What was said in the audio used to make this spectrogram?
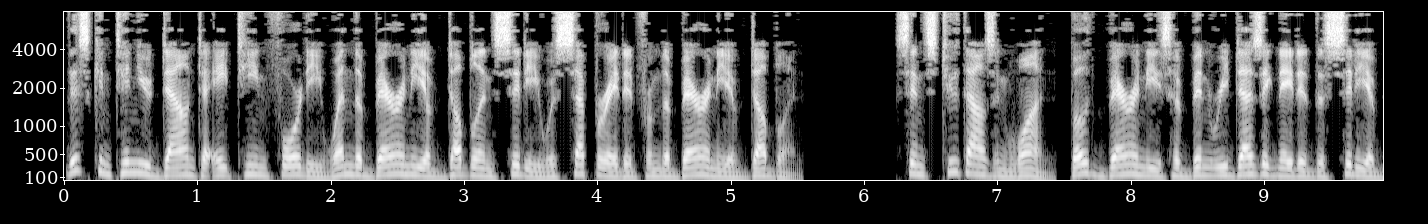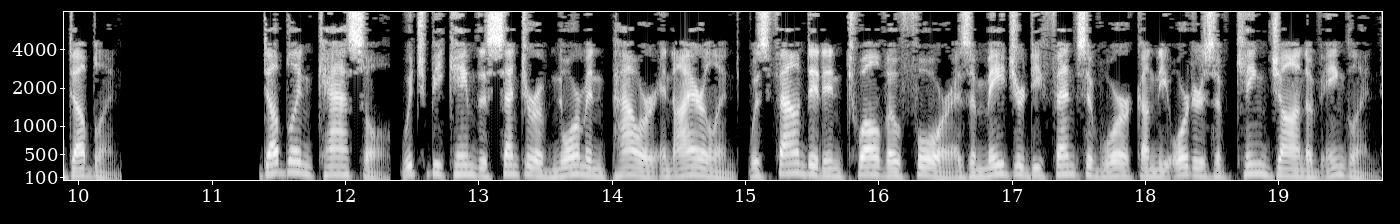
This continued down to 1840 when the Barony of Dublin City was separated from the Barony of Dublin. Since 2001, both baronies have been redesignated the City of Dublin. Dublin Castle, which became the centre of Norman power in Ireland, was founded in 1204 as a major defensive work on the orders of King John of England.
